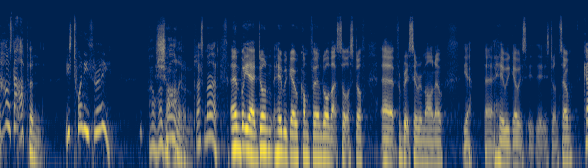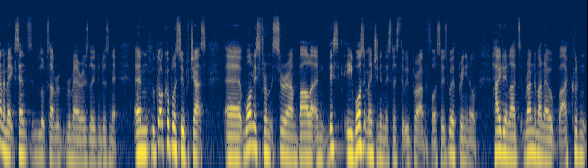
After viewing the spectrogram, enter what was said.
How's that happened? He's 23. How has that Surely. happened? That's mad. Um, but yeah, done. Here we go. Confirmed. All that sort of stuff. Uh, Fabrizio Romano. Yeah. Uh, here we go. It's, it- it's done. So kind of makes sense. It looks like R- Romero's leaving, doesn't it? Um, we've got a couple of super chats. Uh, one is from Suram Bala, and this he wasn't mentioned in this list that we brought out before, so it's worth bringing up. How you doing, lads? Random, I know, but I couldn't.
